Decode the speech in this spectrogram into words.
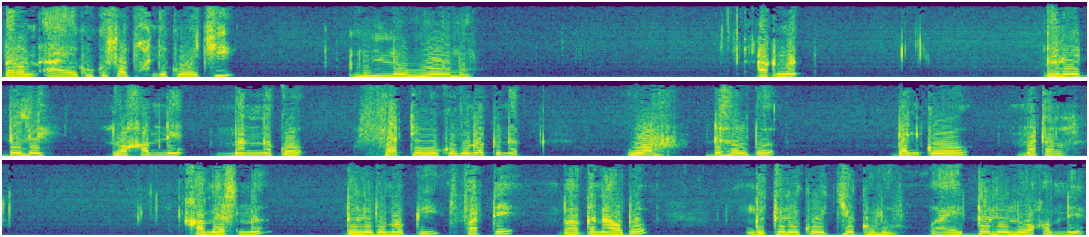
daroon aaye ko ko soppaxndikoo ci luñ la wóolu. Ak nag dalay dële loo xam ne mën na ko fàttiwu ko ba noppi nag war dëxal ba bañ koo matal. Xamees na dële ba noppi fàtte ba gannaaw ba nga tële koo jégalu waaye dële loo xam ne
